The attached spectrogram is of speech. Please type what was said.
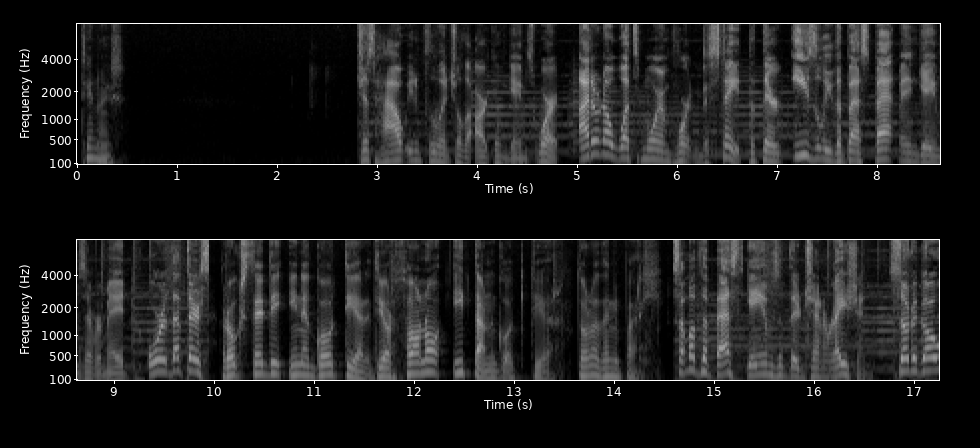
Τι εννοείς; just how influential the Arkham games were. I don't know what's more important to state that they're easily the best Batman games ever made, or that they're Rocksteady είναι God tier. Διορθώνω, ήταν God tier. Τώρα δεν υπάρχει. some of the best games of their generation. So to go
